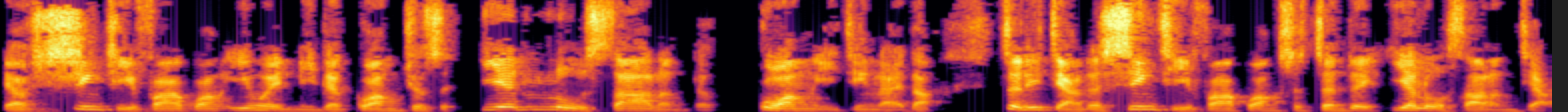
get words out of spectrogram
要兴起发光，因为你的光就是耶路撒冷的光已经来到。这里讲的兴起发光是针对耶路撒冷讲，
